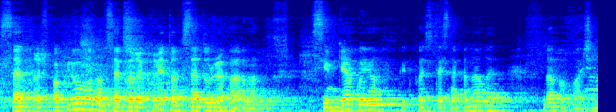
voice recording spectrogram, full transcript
Все пришпакльовано, все перекрито, все дуже гарно. Всім дякую, підписуйтесь на канали. До побачення.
